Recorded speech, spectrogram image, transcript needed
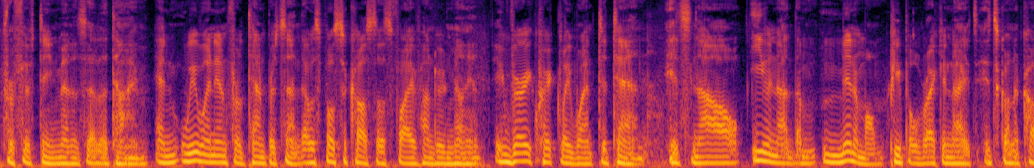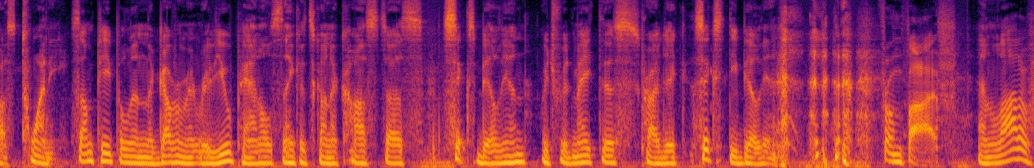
for 15 minutes at a time. And we went in for 10%. That was supposed to cost us 500 million. It very quickly went to 10. It's now, even at the minimum, people recognize it's going to cost 20. Some people in the government review panels think it's going to cost us 6 billion, which would make this project 60 billion. from five. And a lot of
